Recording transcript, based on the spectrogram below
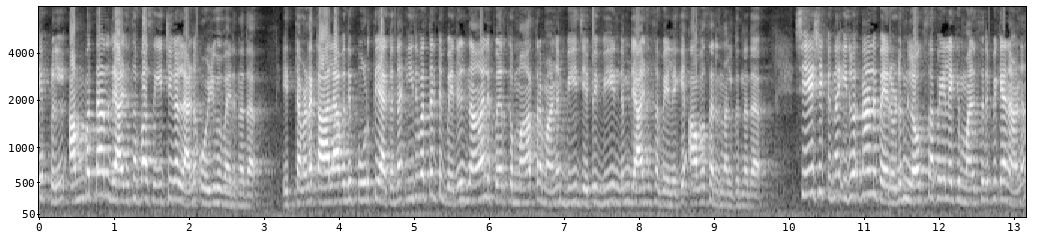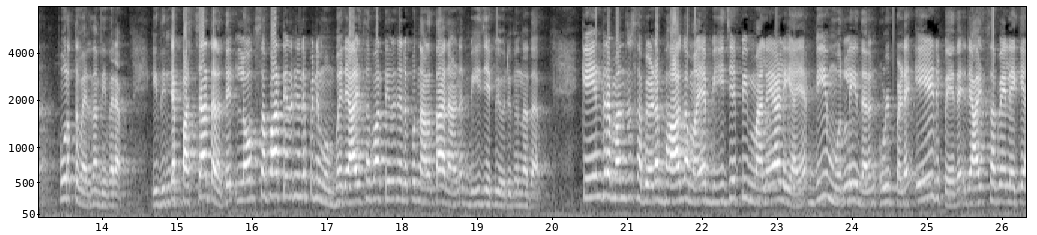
ഏപ്രിൽ അമ്പത്തി രാജ്യസഭാ സീറ്റുകളിലാണ് ഒഴിവ് വരുന്നത്. ഇത്തവണ കാലാവധി പൂർത്തിയാക്കുന്ന ഇരുപത്തെട്ട് പേരിൽ നാല് പേർക്ക് മാത്രമാണ് ബി ജെ പി വീണ്ടും രാജ്യസഭയിലേക്ക് അവസരം നൽകുന്നത്. ശേഷിക്കുന്ന ഇരുപത്തിനാല് പേരോടും ലോക്സഭയിലേക്ക് മത്സരിപ്പിക്കാനാണ് പുറത്തുവരുന്ന വിവരം. ഇതിന്റെ പശ്ചാത്തലത്തിൽ ലോക്സഭാ തിരഞ്ഞെടുപ്പിന് മുമ്പ് രാജ്യസഭാ തിരഞ്ഞെടുപ്പ് നടത്താനാണ് ബി ജെ പി ഒരുങ്ങുന്നത്. കേന്ദ്ര മന്ത്രിസഭയുടെ ഭാഗമായ ബി ജെ പി മലയാളിയായ വി മുരളീധരൻ ഉൾപ്പെടെ ഏഴ് പേരെ രാജ്യസഭയിലേക്ക്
